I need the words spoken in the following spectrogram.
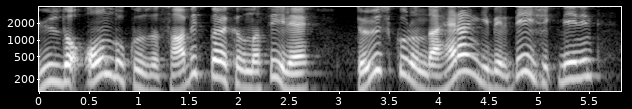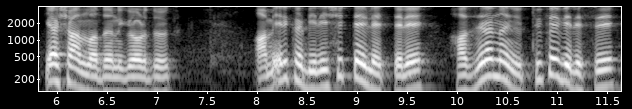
%19'da sabit bırakılması ile döviz kurunda herhangi bir değişikliğinin yaşanmadığını gördük. Amerika Birleşik Devletleri Haziran ayı tüfe verisi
